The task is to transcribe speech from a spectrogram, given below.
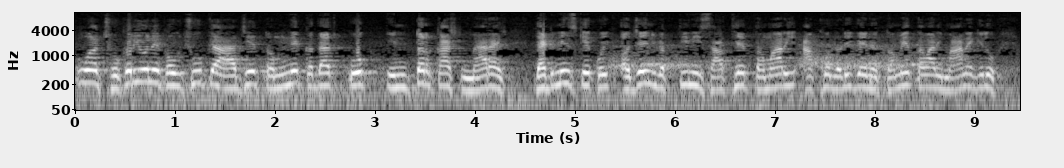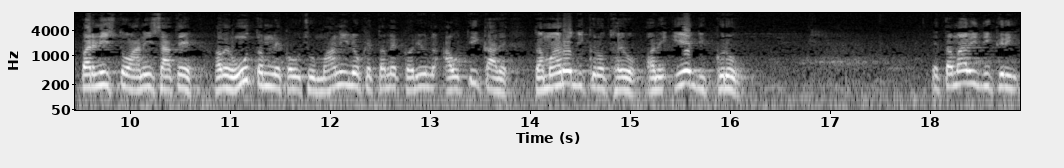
હું આ છોકરીઓને કહું છું કે આજે તમને કદાચ કોઈક ઇન્ટરકાસ્ટ મેરેજ દેટ મીન્સ કે કોઈક અજૈન વ્યક્તિની સાથે તમારી આંખો લડી ગઈ ને તમે તમારી માને કીધું, પરણીશ તો આની સાથે. હવે હું તમને કહું છું, માની લો કે તમે કર્યું ને આવતીકાલે તમારો દીકરો થયો અને એ દીકરો, એ તમારી દીકરી,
